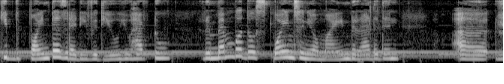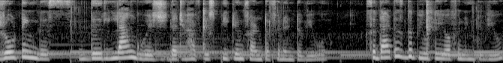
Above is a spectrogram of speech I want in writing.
keep the pointers ready with you. You have to remember those points in your mind rather than uh, writing this the language that you have to speak in front of an interviewer. So that is the beauty of an interview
